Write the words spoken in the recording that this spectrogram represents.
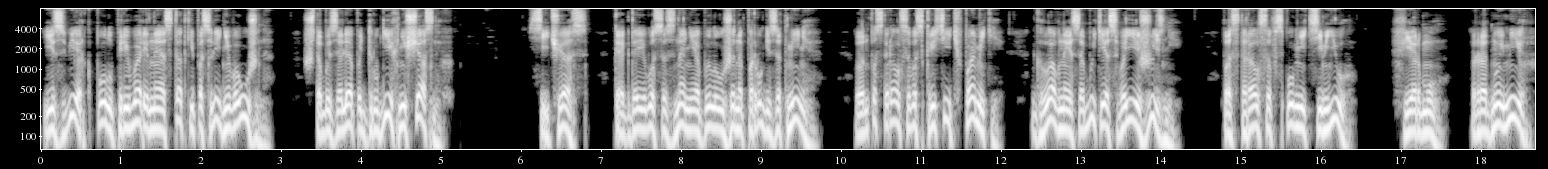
изверг полупереваренные остатки последнего ужина, чтобы заляпать других несчастных. Сейчас, когда его сознание было уже на пороге затмения, он постарался воскресить в памяти главные события своей жизни, постарался вспомнить семью, ферму, родной мир,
